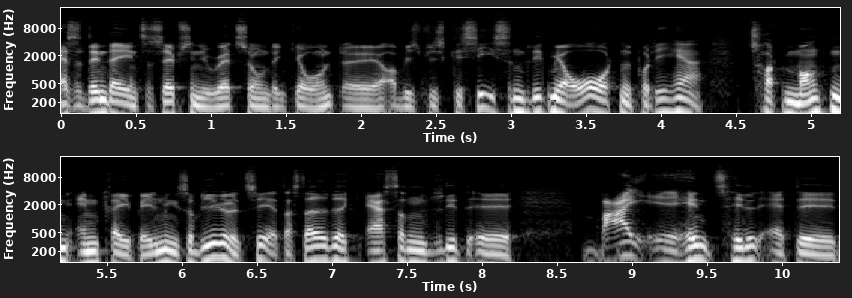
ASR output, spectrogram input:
Altså, den der interception i red zone, den gjorde ondt. Og hvis vi skal se sådan lidt mere overordnet på det her Todd Monken-angreb, Elming, så virker det til, at der stadigvæk er sådan lidt øh, vej hen til, at øh,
